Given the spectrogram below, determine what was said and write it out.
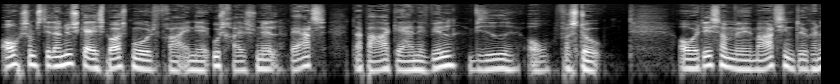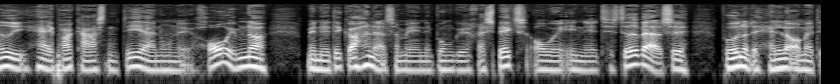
og som stiller nysgerrige spørgsmål fra en utraditionel vært, der bare gerne vil vide og forstå. Og det, som øh, Martin dykker ned i her i podcasten, det er nogle øh, hårde emner, men øh, det gør han altså med en bunke respekt og en tilstedeværelse, både når det handler om at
